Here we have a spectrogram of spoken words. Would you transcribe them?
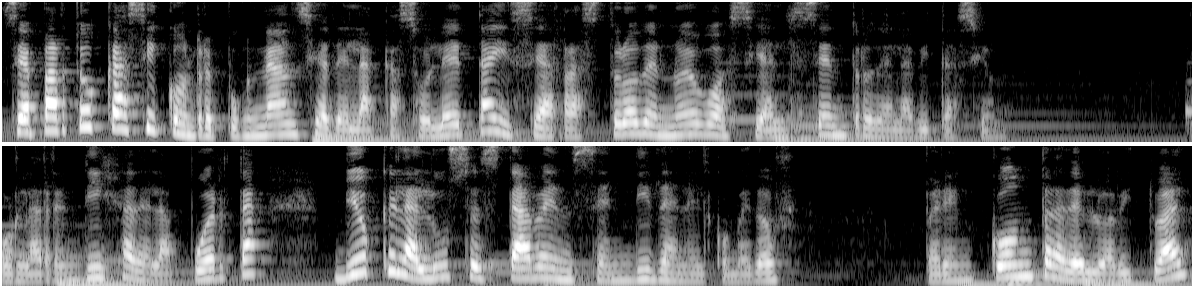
Se apartó casi con repugnancia de la cazoleta y se arrastró de nuevo hacia el centro de la habitación. Por la rendija de la puerta vio que la luz estaba encendida en el comedor, pero en contra de lo habitual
